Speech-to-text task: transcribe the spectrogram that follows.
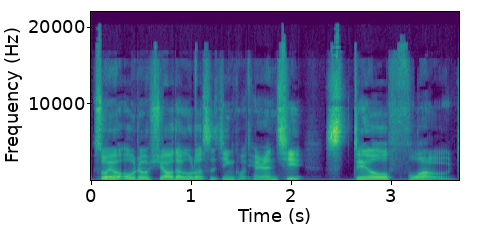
所有欧洲需要的俄罗斯进口天然气 still flowed。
